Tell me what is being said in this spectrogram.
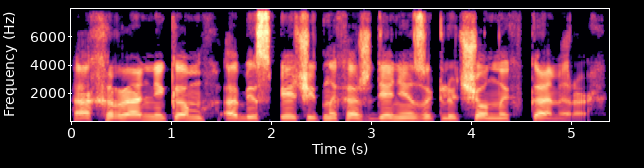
Охранникам обеспечить нахождение заключенных в камерах.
